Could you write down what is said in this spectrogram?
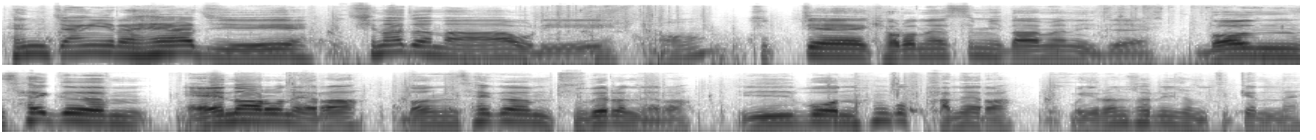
텐짱이라 해야지. 친하잖아, 우리. 어? 국제 결혼했습니다 하면 이제 넌 세금 엔화로 내라. 넌 세금 두 배로 내라. 일본, 한국 다 내라. 뭐 이런 소리 좀 듣겠네.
